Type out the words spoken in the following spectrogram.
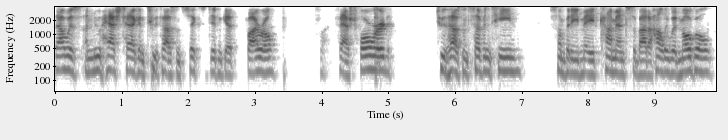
that was a new hashtag in 2006. It didn't get viral. Fast forward, 2017, somebody made comments about a Hollywood mogul.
